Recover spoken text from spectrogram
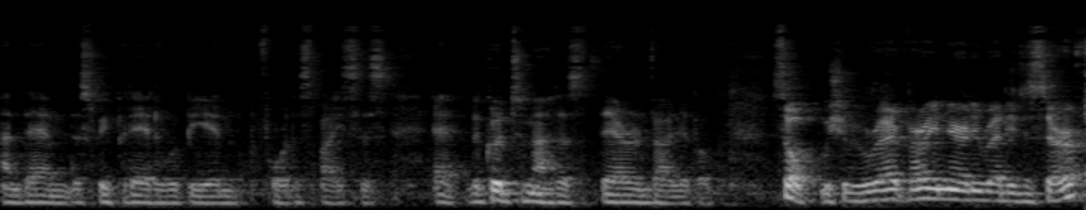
And then the sweet potato would be in before the spices. Uh, the good tomatoes, they're invaluable. So we should be very nearly ready to serve.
